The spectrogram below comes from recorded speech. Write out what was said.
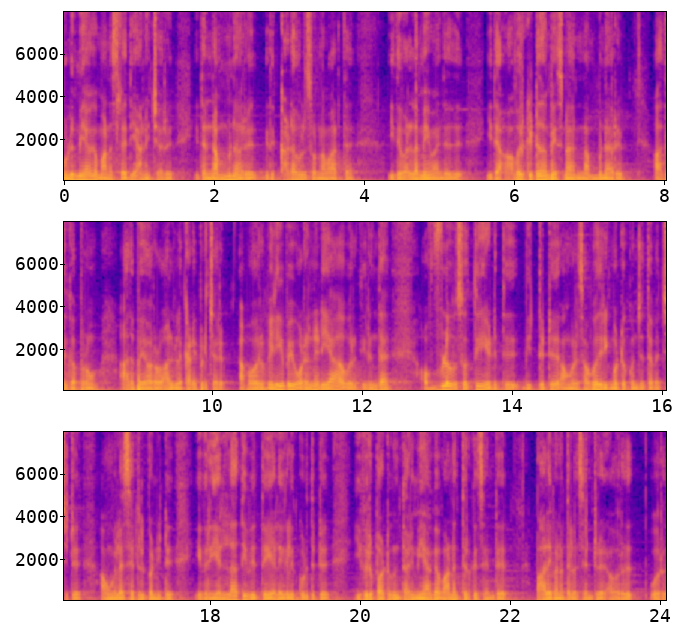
முழுமையாக மனசில் தியானிச்சார். இதை நம்பினார். இது கடவுள் சொன்ன வார்த்தை. இது வல்லமை வாய்ந்தது. இதை அவர்கிட்ட தான் பேசினார் நம்பினார். அதுக்கப்புறம் அதை போய் அவர் வாழ்வில் கடைப்பிடிச்சார். அப்போ அவர் வெளியே போய் உடனடியாக அவருக்கு இருந்த அவ்வளவு சொத்தையும் எடுத்து விற்றுட்டு அவங்களோட சகோதரிக்கு மட்டும் கொஞ்சத்தை வச்சுட்டு அவங்கள செட்டில் பண்ணிவிட்டு இவர் எல்லாத்தையும் விற்று ஏழைகளுக்கு கொடுத்துட்டு இவர் பாட்டுக்கும் தனிமையாக வனத்திற்கு சென்று பாலைவனத்தில் சென்று அவர் ஒரு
